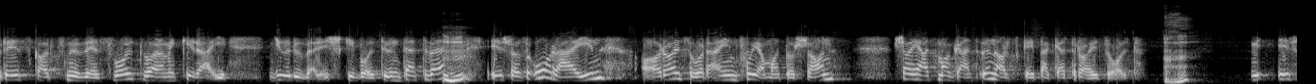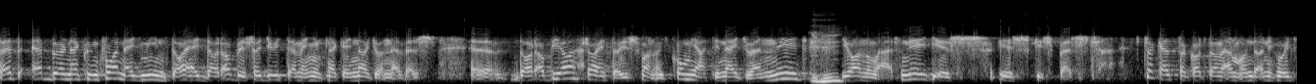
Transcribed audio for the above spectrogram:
részkarcművész volt, valami királyi gyűrűvel is ki volt tüntetve, uh-huh. és az óráin, a rajzóráin folyamatosan saját magát önarcképeket rajzolt. Aha. És ez, ebből nekünk van egy minta, egy darab, és a gyűjteményünknek egy nagyon neves darabja. Rajta is van, hogy Komjáti 44, uh-huh. Mhm. január 4 és, és Kispest. Csak ezt akartam elmondani, hogy,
